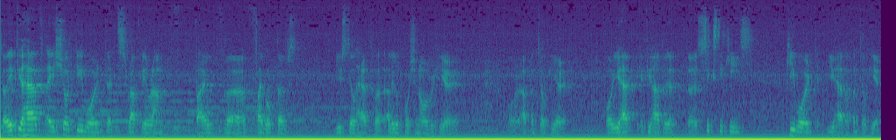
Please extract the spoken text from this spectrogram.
So if you have a short keyboard that's roughly around 5, uh, five octaves, you still have uh, a little portion over here, or up until here, or you have if you have a, a 60 keys keyboard you have up until here.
